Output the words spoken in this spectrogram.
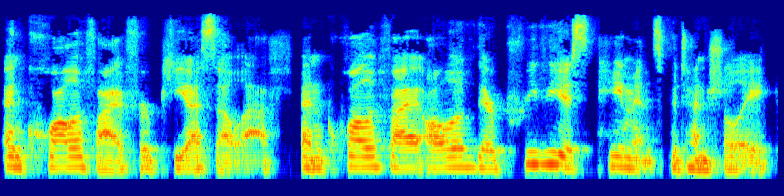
and qualify for PSLF and qualify all of their previous payments potentially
